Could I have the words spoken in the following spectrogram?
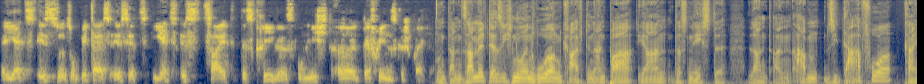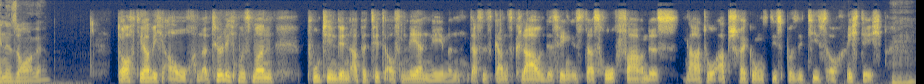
Jetzt ist, so bitter es ist, jetzt, jetzt ist Zeit des Krieges und nicht äh, der Friedensgespräche. Und dann sammelt er sich nur in Ruhe und greift in ein paar Jahren das nächste Land an. Haben Sie davor keine Sorge? Doch, die habe ich auch. Natürlich muss man Putin den Appetit auf mehr nehmen. Das ist ganz klar. Und deswegen ist das Hochfahren des NATO-Abschreckungsdispositivs auch richtig. Mhm.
